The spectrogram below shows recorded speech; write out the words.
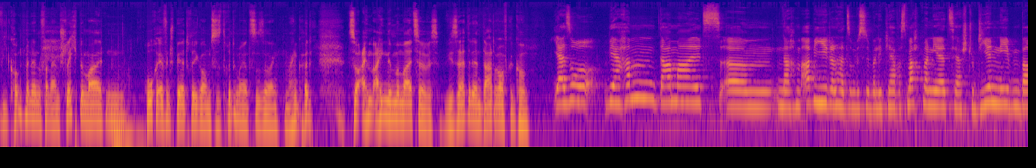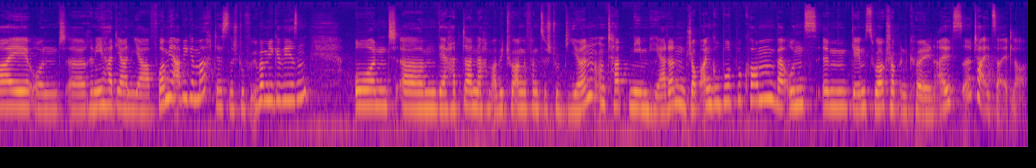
Wie kommt man denn von einem schlecht bemalten Hochelfenspeerträger, um es das dritte Mal jetzt zu sagen, mein Gott, zu einem eigenen Bemalservice? Wie seid ihr denn da drauf gekommen? Ja, so, wir haben damals ähm, nach dem Abi dann halt so ein bisschen überlegt, ja, was macht man jetzt? Ja, studieren nebenbei. Und äh, René hat ja ein Jahr vor mir Abi gemacht, der ist eine Stufe über mir gewesen. Und ähm, der hat dann nach dem Abitur angefangen zu studieren und hat nebenher dann ein Jobangebot bekommen bei uns im Games Workshop in Köln als äh, Teilzeitler.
